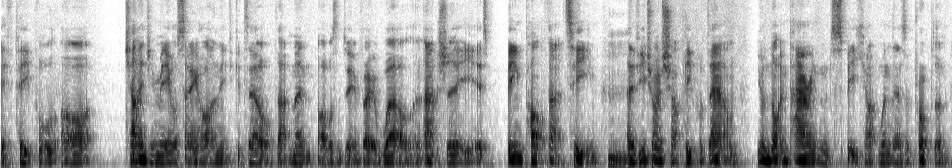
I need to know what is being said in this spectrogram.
if people are challenging me or saying, "Oh, I need to get out," that meant I wasn't doing very well. And actually, it's being part of that team. Hmm. And if you try and shut people down, you're not empowering them to speak up when there's a problem.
